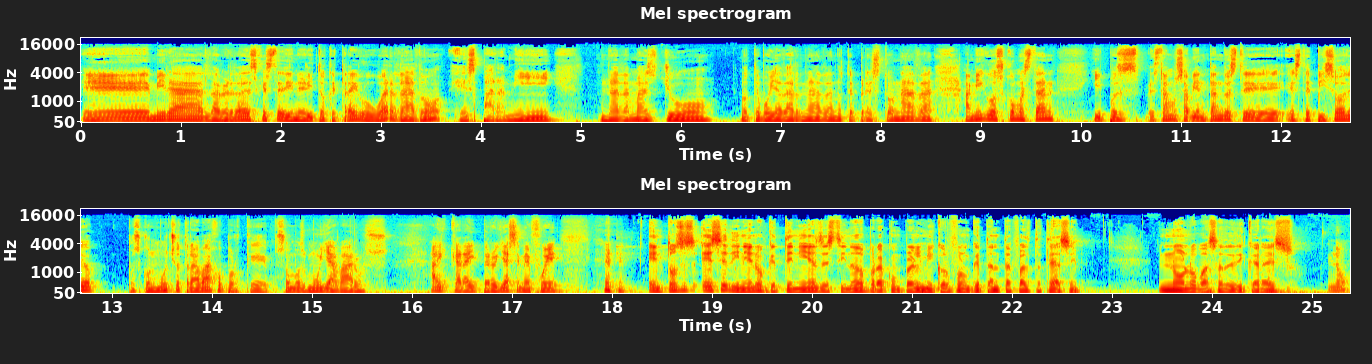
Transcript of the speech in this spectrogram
Eh, mira, la verdad es que este dinerito que traigo guardado es para mí, nada más yo, no te voy a dar nada, no te presto nada. Amigos, ¿cómo están? Y pues estamos avientando este, este episodio pues con mucho trabajo porque somos muy avaros. Ay, caray, pero ya se me fue. Entonces, ese dinero que tenías destinado para comprar el micrófono que tanta falta te hace, ¿no lo vas a dedicar a eso? No,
